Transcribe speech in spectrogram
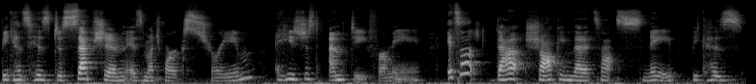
because his deception is much more extreme. He's just empty for me. It's not that shocking that it's not Snape because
